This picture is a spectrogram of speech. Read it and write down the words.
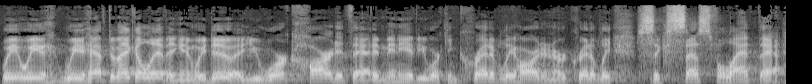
We, we, we have to make a living, and we do, and you work hard at that. And many of you work incredibly hard and are incredibly successful at that.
